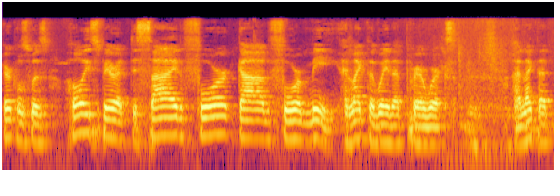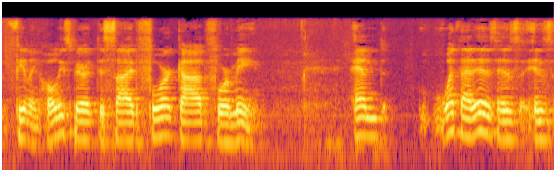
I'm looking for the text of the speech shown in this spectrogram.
Miracles was Holy Spirit, decide for God for me. I like the way that prayer works. I like that feeling. Holy Spirit, decide for God, for me. And what that is, is, is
